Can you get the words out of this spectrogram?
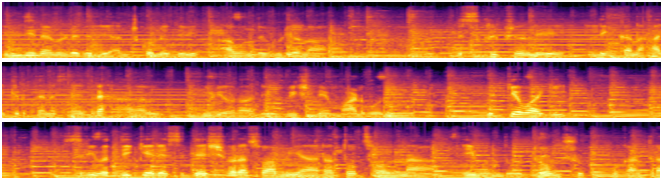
ಹಿಂದಿನ ವಿಡಿಯೋದಲ್ಲಿ ಹಂಚ್ಕೊಂಡಿದ್ದೀವಿ. ಆ ಒಂದು ವಿಡಿಯೋನ ಡಿಸ್ಕ್ರಿಪ್ಷನಲ್ಲಿ ಲಿಂಕನ್ನು ಹಾಕಿರ್ತೇನೆ ಸ್ನೇಹಿತರೆ. ಆ ವಿಡಿಯೋನ ನೀವು ವೀಕ್ಷಣೆ ಮಾಡ್ಬೋದು. ಮುಖ್ಯವಾಗಿ ಶ್ರೀ ವದ್ದಿಕೇರೆ ಸಿದ್ದೇಶ್ವರ ಸ್ವಾಮಿಯ ರಥೋತ್ಸವನ ಈ ಒಂದು ಡ್ರೋನ್ ಶೂಟ್ ಮುಖಾಂತರ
